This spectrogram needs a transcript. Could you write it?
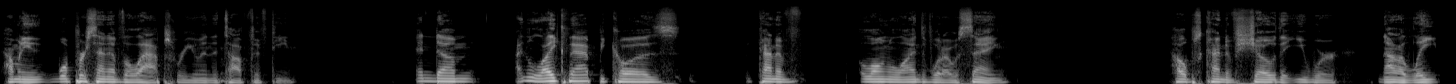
How many? What percent of the laps were you in the top fifteen? And um, I like that because kind of along the lines of what I was saying helps kind of show that you were not a late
